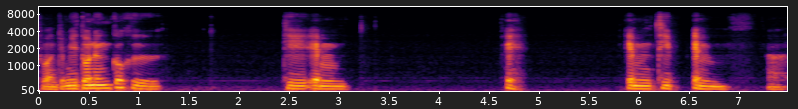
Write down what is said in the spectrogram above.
ส่วนจะมีตัวหนึ่งก็คือ TM เอ๊ะ MTM อ่า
